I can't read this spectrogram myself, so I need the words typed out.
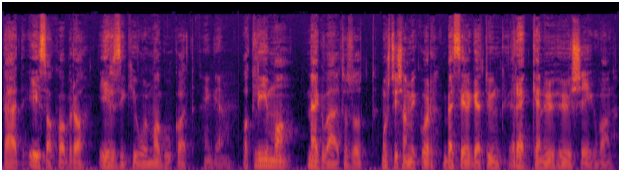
tehát északabbra érzik jól magukat. Igen. A klíma megváltozott. Most is, amikor beszélgetünk, rekkenő hőség van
